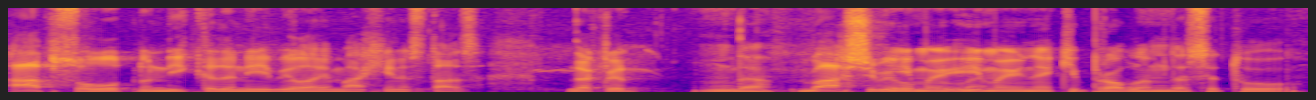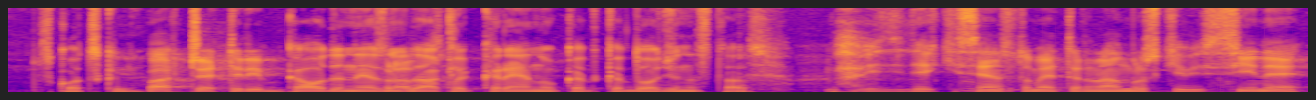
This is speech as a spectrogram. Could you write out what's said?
apsolutno nikada nije bila Yamahina staza. Dakle, Da. baš je bilo Imaju, problema. imaju neki problem da se tu skockaju. Pa četiri, Kao da ne znam Pravca. dakle krenu kad, kad dođe na stazu. pa vidi, neki 700 metara nadmorske visine,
